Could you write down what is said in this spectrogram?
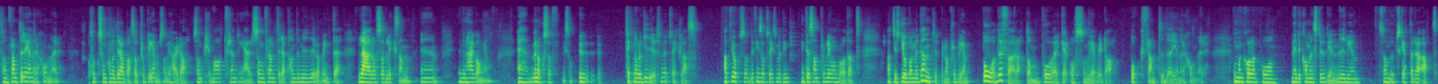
från framtida generationer och som kommer drabbas av problem som vi har idag, som klimatförändringar, som framtida pandemier om vi inte lär oss av läxan eh, den här gången. Eh, men också liksom, teknologier som utvecklas. Att vi också, det finns också liksom ett intressant problemområde att, att just jobba med den typen av problem. Både för att de påverkar oss som lever idag och framtida generationer. Om man kollar på, det kom en studie nyligen som uppskattade att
